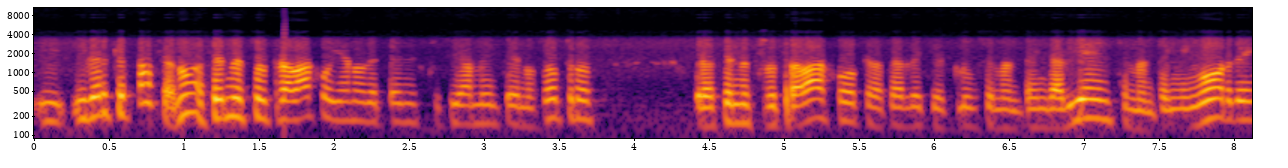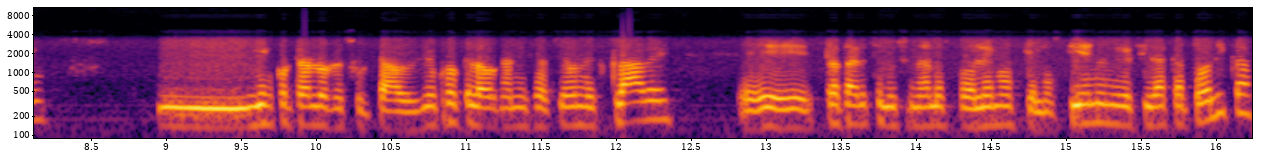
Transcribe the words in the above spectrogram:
y, ver qué pasa, ¿no? Hacer nuestro trabajo ya no depende exclusivamente de nosotros, pero hacer nuestro trabajo, tratar de que el club se mantenga bien, se mantenga en orden y encontrar los resultados. Yo creo que la organización es clave, eh, tratar de solucionar los problemas que los tiene Universidad Católica,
